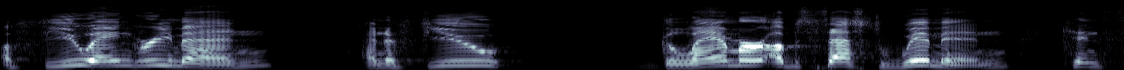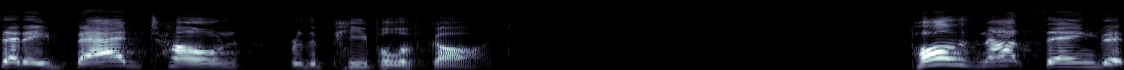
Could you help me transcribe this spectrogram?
a few angry men and a few glamour obsessed women can set a bad tone for the people of God. Paul is not saying that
